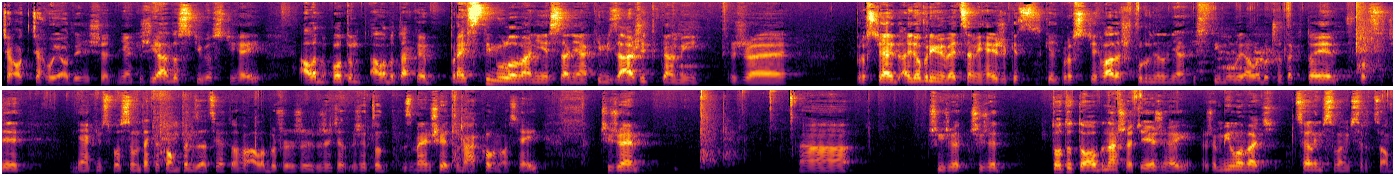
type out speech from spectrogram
ťa odťahuje od Ježiša. Nejaké žiadostivosti, hej? alebo, potom, alebo také prestimulovanie sa nejakými zážitkami, že proste aj, aj dobrými vecami, hej, že keď, keď proste hľadaš furt nejaké stimuly alebo čo, tak to je v podstate nejakým spôsobom taká kompenzácia toho, alebo že, že, že, že to zmenšuje tú náklonnosť, hej. Čiže, a, čiže, čiže toto to obnáša tiež, hej, že milovať celým svojim srdcom.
